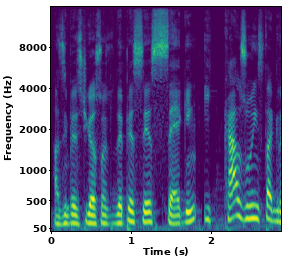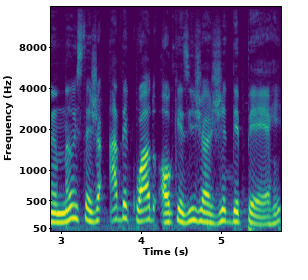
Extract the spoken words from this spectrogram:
As investigações do DPC seguem e, caso o Instagram não esteja adequado ao que exige a GDPR,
